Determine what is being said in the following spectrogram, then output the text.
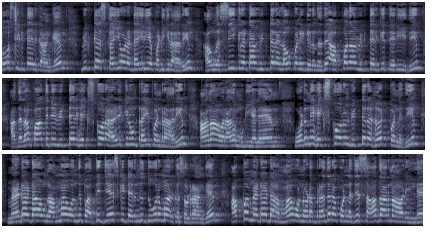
யோசிச்சுக்கிட்டே இருக்காங்க. விக்டர்ஸ் கையோட டைரியை படிக்கிறாரு. அவங்க சீக்ரெட்டாக விக்டரை லவ் பண்ணிட்டு இருந்தது. அப்போ தான் விக்டருக்கு தெரியுது. அதெல்லாம் பார்த்துட்டு விக்டர் ஹெக்ஸ்கோரை அழிக்கணும்னு ட்ரை பண்ணுறாரு ஆனால் அவரால் முடியலை. உடனே ஹெக்ஸ்கோரும் விக்டரை ஹர்ட் பண்ணுது. மெடாடா அவங்க அம்மா வந்து பார்த்து ஜேஸ் கிட்ட இருந்து தூரமா இருக்க சொல்றாங்க. அப்ப மெடாடா அம்மா உன்னோட பிரதரை கொன்னது சாதாரண ஆள் இல்லை.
